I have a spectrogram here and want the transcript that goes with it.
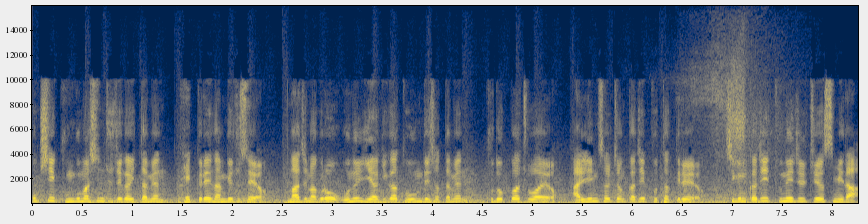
혹시 궁금하신 주제가 있다면 댓글에 남겨주세요. 마지막으로 오늘 이야기가 도움되셨다면 구독과 좋아요, 알림 설정까지 부탁드려요. 지금까지 두뇌질주였습니다.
